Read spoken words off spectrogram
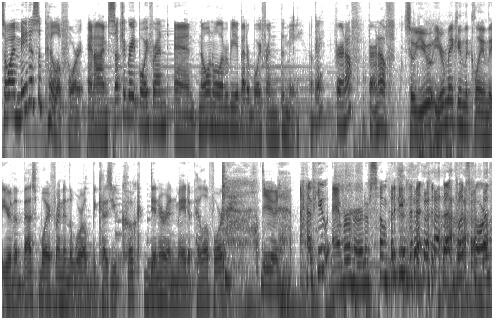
so I made us a pillow fort, and I'm such a great boyfriend, and no one will ever be a better boyfriend than me. Okay? Fair enough? Fair enough. So you you're making the claim that you're the best boyfriend in the world because you cooked dinner and made a pillow fort? Dude, have you ever heard of somebody that that puts forth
